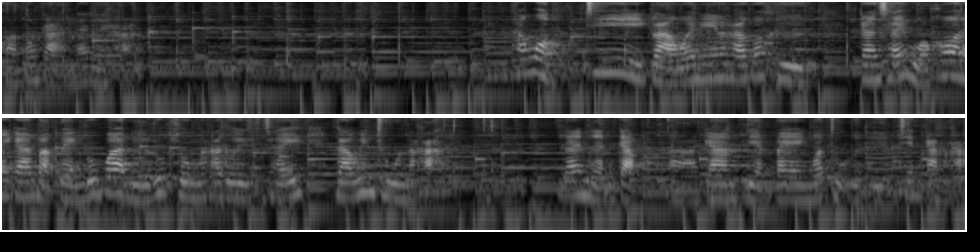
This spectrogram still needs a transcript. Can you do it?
ความต้องการได้เลยค่ะ ทั้งหมดที่กล่าวไว้นี้นะคะก็คือการใช้หัวข้อในการปรับแต่งรูปวาดหรือรูปทรงนะคะ โดยใช้ Drawing Tool นะคะ ได้เหมือนกับการเปลี่ยนแปลงวัตถุอื่นๆ เช่นกันค่ะ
